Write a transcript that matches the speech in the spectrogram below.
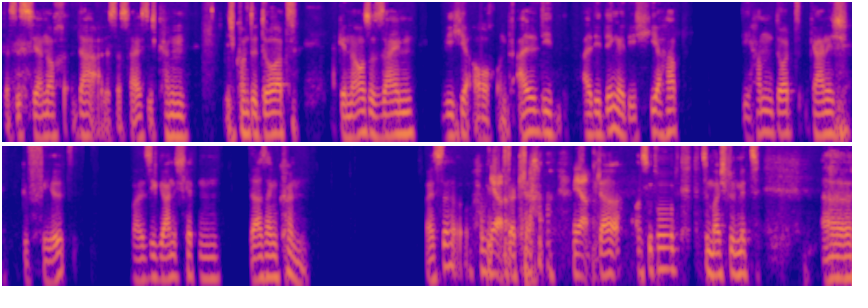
Das ist ja noch da alles. Das heißt, ich kann, ich konnte dort genauso sein wie hier auch. Und all die, all die Dinge, die ich hier habe, die haben dort gar nicht, gefehlt, weil sie gar nicht hätten da sein können. Weißt du, habe ich ja. da klar, ja. klar ausgedrückt. Zum Beispiel mit äh,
